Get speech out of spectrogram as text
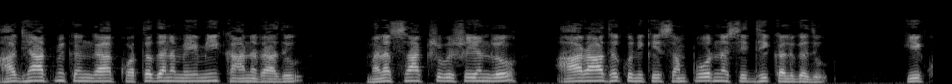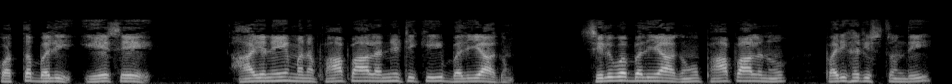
ఆధ్యాత్మికంగా కొత్తదనమేమీ కానరాదు. మనస్సాక్షి విషయంలో ఆరాధకునికి సంపూర్ణ సిద్ధి కలుగదు. ఈ కొత్త బలి ఏసే. ఆయనే మన పాపాలన్నిటికీ బలియాగం. శిలువ బలియాగం పాపాలను పరిహరిస్తుంది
